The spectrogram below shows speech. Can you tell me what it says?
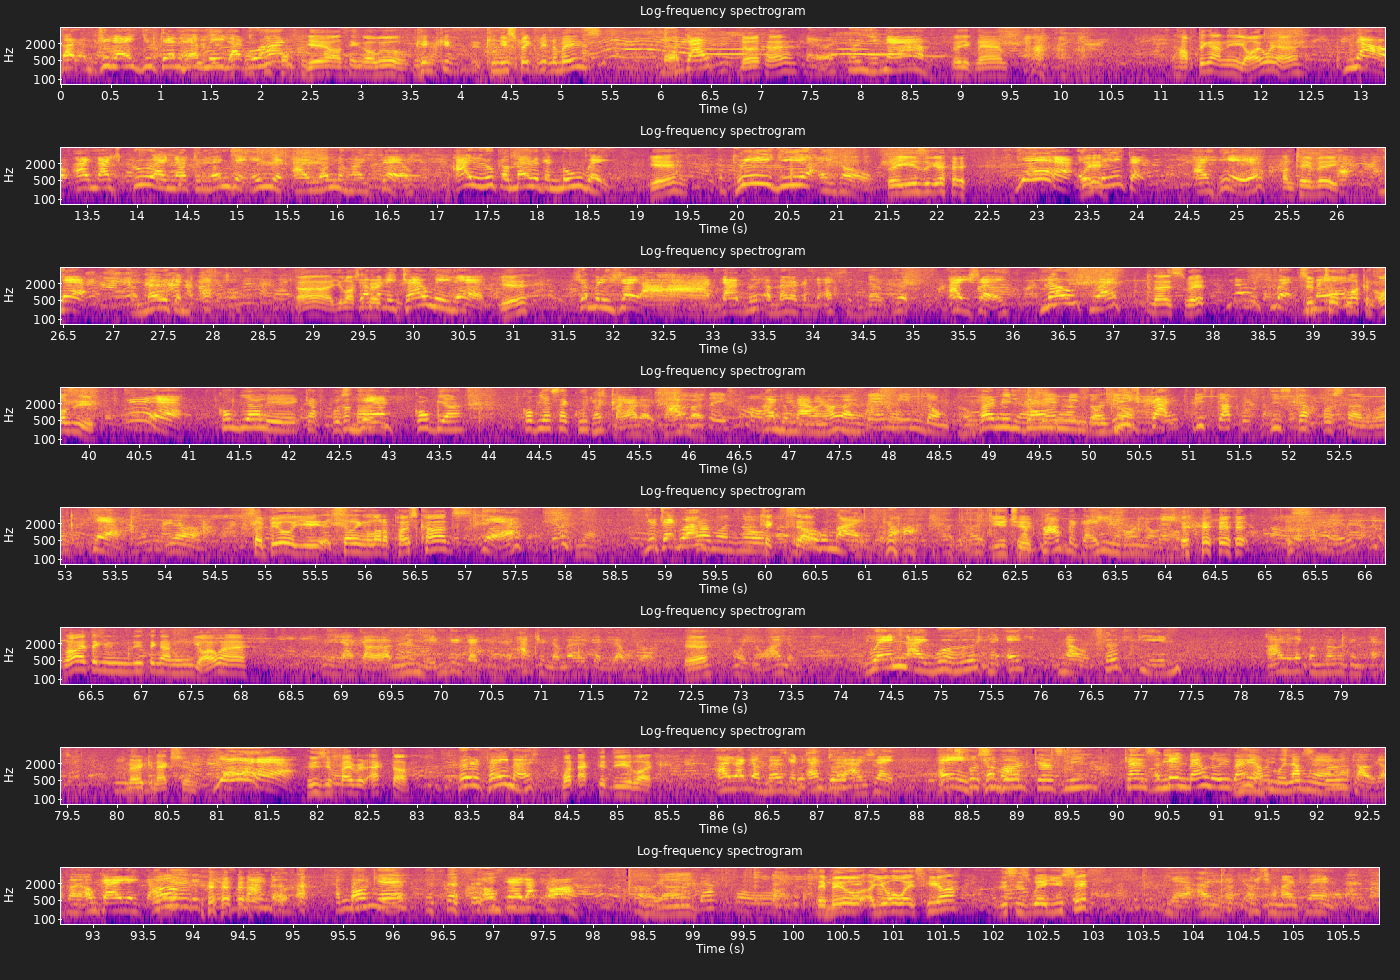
But today you can help me that one. Yeah, I think I will. Can can, can you speak Vietnamese? Được chứ? Được hả? Được, tôi Việt Nam. Người Việt Nam. Học tiếng Anh thì giỏi quá vậy. No, I'm not school, I'm not to learn the English, I learn myself. I look American movie Yeah. three years ago. Three years ago Yeah, Where? English. I hear, on TV. uh, yeah, American accent. Ah, you like Somebody American? tell me that. Yeah. Somebody say, ah, no good American accent, no good. I say, no sweat, No sweat. no sweat, Should man. talk like an Aussie. Yeah. Combien les cartes postales Combien Combien Combien ça coûte Chết mẹ rồi, Pháp rồi. Hai chục nào mày nói coi. 20 000 đồng 20 000 dong 20 000 đồng D'accord. Discard 10 cartes postales, ouais. Yeah, Yeah. So Bill, you selling a lot of postcards? yeah. You take one? Come on, no. Check this out. Oh my God. YouTube. Pháp là kỹ như hồi rồi. Nói tiếng tiếng Anh giỏi quá ha. Thì là trời ơi, nó nhiễm cái cái action American lâu rồi. Yeah. Hồi nhỏ nữa. When I was eight, no, 13, I like American accent. American action. Yeah! Who's your favorite actor? Very famous. What actor do you like? I like American accent. I say, hey, come on. 15 000 15 000 Ken bán lui bán Yeah, 15 ngàn. Trời đất ơi, ok đi. Ờ, Ok, không bán được. không bán Ok. Ok, đắt con. Trời ơi. nữa. So Bill, are you always here? This is where you sit? Yeah, I, this is my friend.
